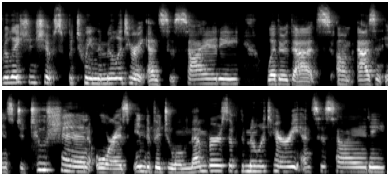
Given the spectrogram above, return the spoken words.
relationships between the military and society, whether that's um, as an institution or as individual members of the military and society,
